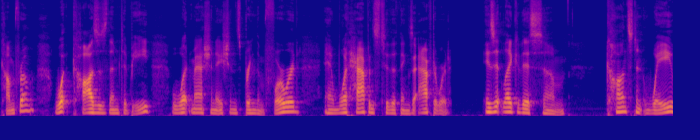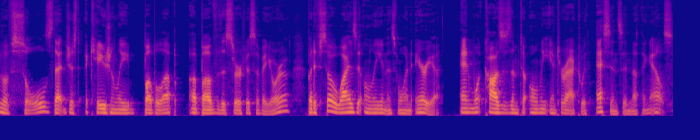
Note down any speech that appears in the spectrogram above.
come from? What causes them to be? What machinations bring them forward? And what happens to the things afterward? Is it like this um, constant wave of souls that just occasionally bubble up above the surface of Eora? But if so, why is it only in this one area? and what causes them to only interact with essence and nothing else.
